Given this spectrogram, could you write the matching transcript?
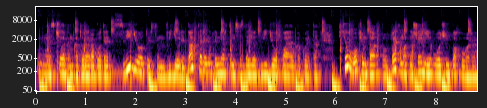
с человеком, который работает с видео, то есть он в видеоредакторе, например, там создает видеофайл какой-то. Все, в общем-то, в этом отношении очень похоже.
